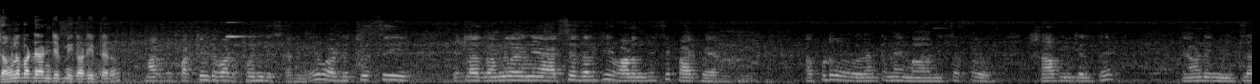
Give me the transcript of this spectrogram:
దొంగలు పడ్డారని చెప్పి మీకు ఎవరు చెప్పారు? మాకు పక్కింటి వాళ్ళు ఫోన్ చేశారండి. వాళ్ళు చూసి ఇట్లా దొంగలని అరిసేదలకి వాళ్ళని చూసి పారిపోయారు. అప్పుడు వెంటనే మా మిస్సెస్ షాపింగ్కి వెళ్తే ఏమండి మీ ఇంట్లో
